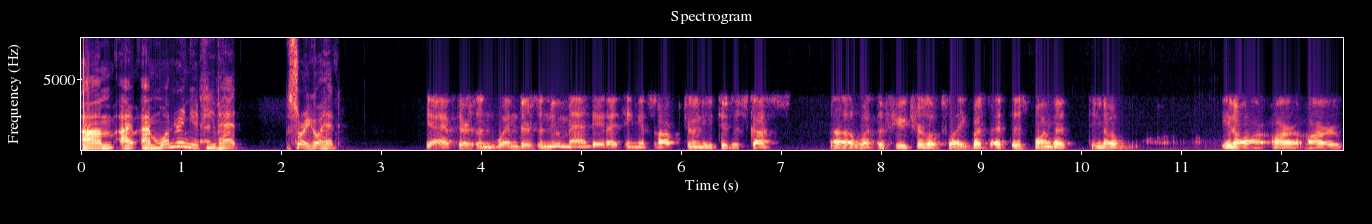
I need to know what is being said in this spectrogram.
Um, I, am wondering if you've had. Sorry, go ahead. Yeah, if there's a, when there's a new mandate, I think it's an opportunity to discuss uh, what the future looks like. But at this point, I, you know, you know, our our, our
